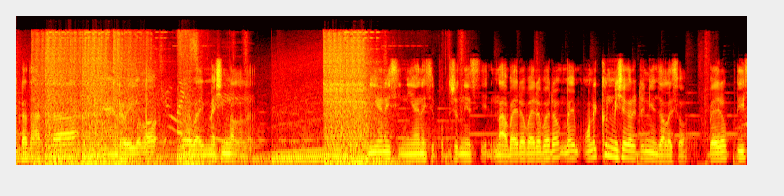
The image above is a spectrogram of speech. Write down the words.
একটা ধাক্কা হ্যান্ড হয়ে গেল ভাই মেশিন গালালা নিয়ে নিছি নিয়ে নিছি প্রতিশোধ নিয়েছি। না, বাইরে বাইরে বাইরে। ভাই, অনেকক্ষণ মিশে গাড়িটা নিয়ে জ্বালাইছ। বাইরে প্লিজ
